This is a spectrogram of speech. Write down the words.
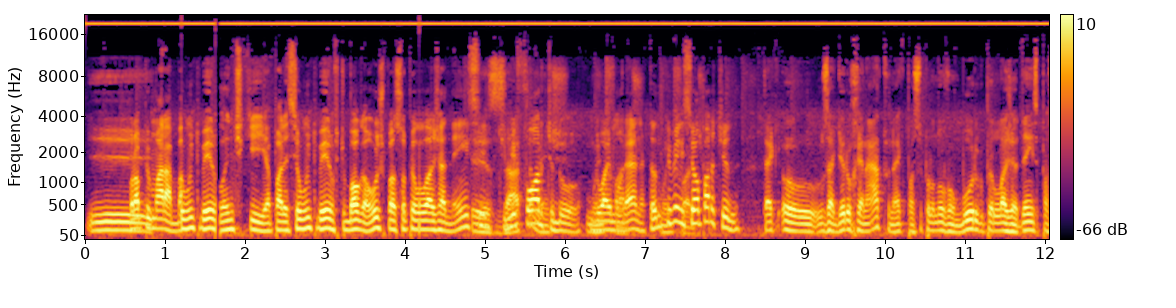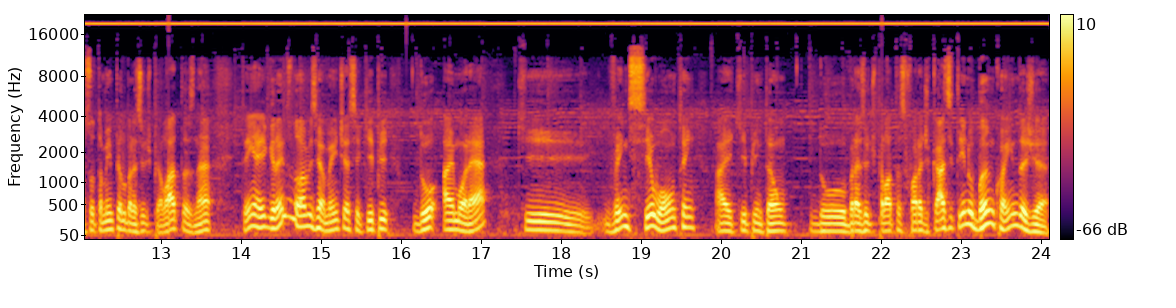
E... O próprio Marabá, muito bem, o volante que apareceu muito bem no futebol gaúcho, passou pelo Lajadense, time Exatamente. forte do, do Aimoré, né? Tanto que muito venceu forte. a partida. O, zagueiro Renato, né, que passou pelo Novo Hamburgo, pelo Lajadense, passou também pelo Brasil de Pelotas, né? Tem aí grandes nomes realmente essa equipe do Aimoré que venceu ontem a equipe então do Brasil de Pelotas fora de casa e tem no banco ainda, Gia.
